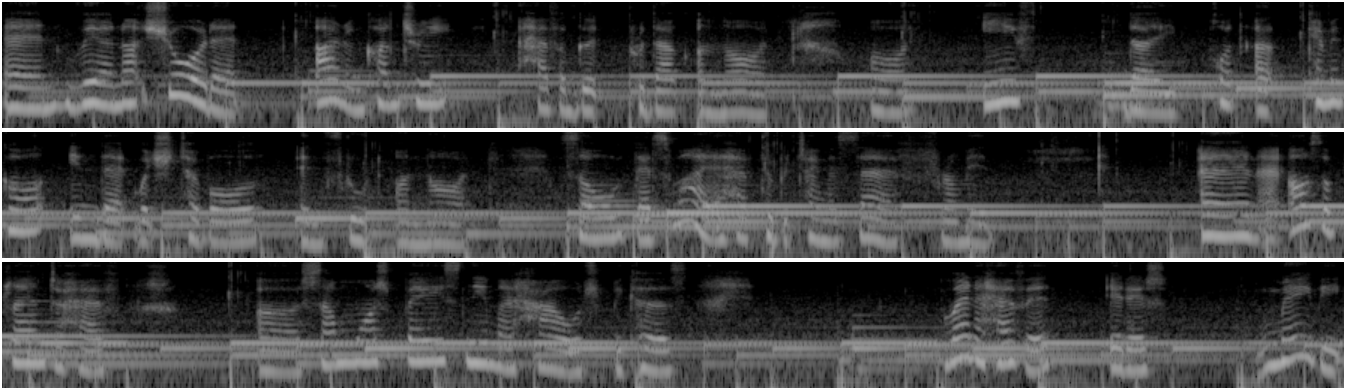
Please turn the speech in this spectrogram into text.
And we are not sure that other country have a good product or not or if they put a chemical in that vegetable and fruit or not so that's why I have to protect myself from it. And I also plan to have uh, some more space near my house because when I have it, it is maybe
